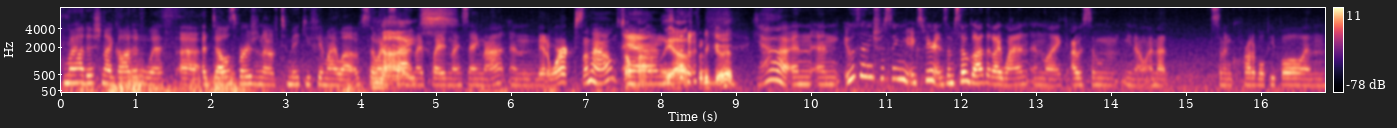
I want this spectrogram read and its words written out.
For my audition, I got in with uh, Adele's version of "To Make You Feel My Love." So I sat and I played and I sang that, and it worked somehow. Somehow. And- Yeah, it's pretty good. yeah, and and it was an interesting experience. I'm so glad that I went and like I was some, you know, I met some incredible people and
